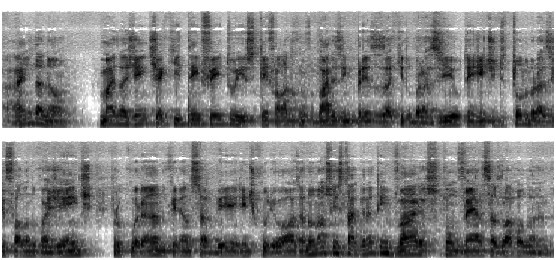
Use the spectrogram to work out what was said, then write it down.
Ainda não. Mas a gente aqui tem feito isso, tem falado com várias empresas aqui do Brasil, tem gente de todo o Brasil falando com a gente, procurando, querendo saber, gente curiosa. No nosso Instagram tem várias conversas lá rolando.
